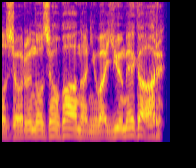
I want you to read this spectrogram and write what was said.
のジョルノ・ジョバーナには夢がある。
